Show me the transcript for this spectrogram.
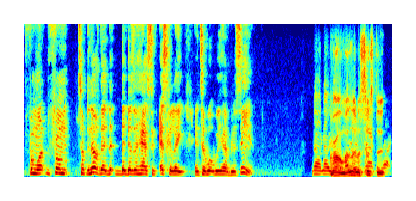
from what from something else that that doesn't have to escalate into what we have been seeing. No, no, bro. My little exactly sister, right.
